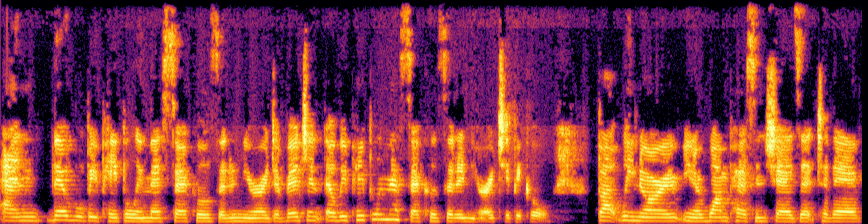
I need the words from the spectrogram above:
And there will be people in their circles that are neurodivergent. There'll be people in their circles that are neurotypical. But we know, you know, one person shares it to their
